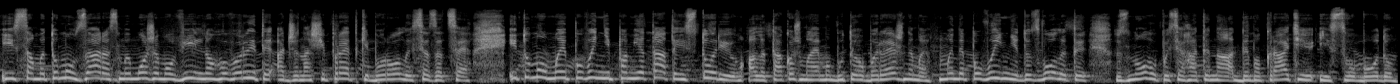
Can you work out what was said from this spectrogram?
і саме тому зараз ми можемо вільно говорити, адже наші предки боролися за це. І тому ми повинні пам'ятати історію, але також маємо бути обережними. Ми не повинні дозволити знову посягати на демократію і свободу.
